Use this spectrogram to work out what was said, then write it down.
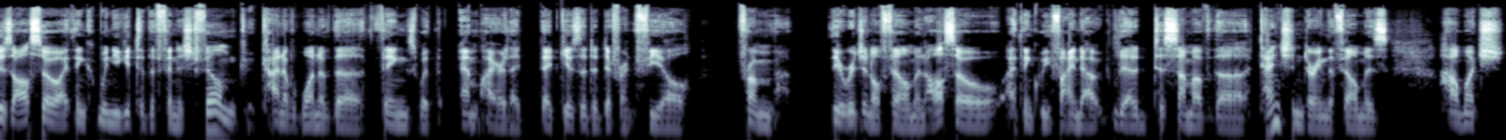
is also, I think, when you get to the finished film, kind of one of the things with Empire that that gives it a different feel from the original film, and also I think we find out led to some of the tension during the film is how much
